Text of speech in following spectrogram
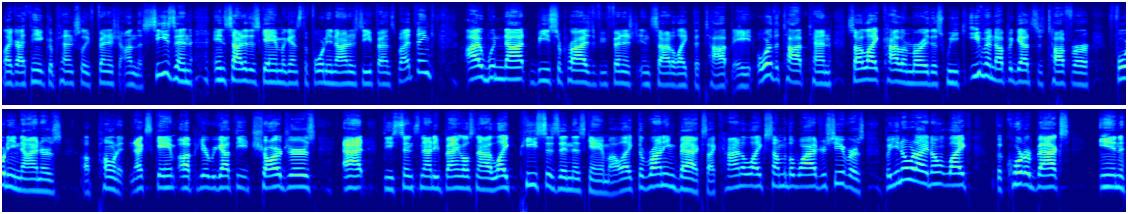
like I think he could potentially finish on the season inside of this game against the 49ers defense, but I think I would not be surprised if he finished inside of like the top eight or the top 10. So I like Kyler Murray this week, even up against a tougher 49ers opponent. Next game up here, we got the Chargers at the Cincinnati Bengals. Now, I like pieces in this game. I like the running backs. I kind of like some of the wide receivers. But you know what I don't like? The quarterbacks in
